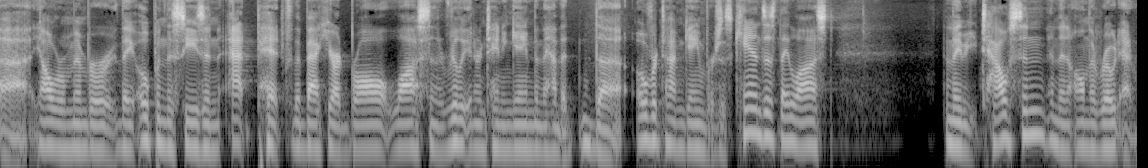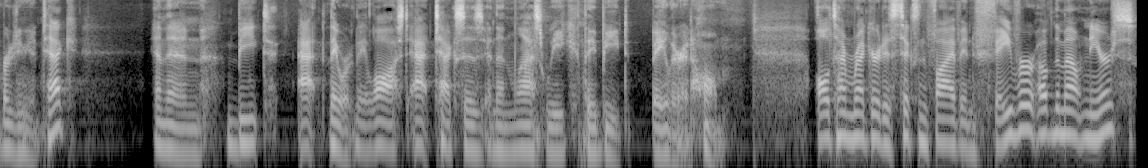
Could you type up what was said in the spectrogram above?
Uh, y'all remember they opened the season at Pitt for the backyard brawl, lost in a really entertaining game. Then they had the the overtime game versus Kansas. They lost. Then they beat Towson, and then on the road at Virginia Tech, and then beat at they were they lost at Texas, and then last week they beat Baylor at home. All time record is six and five in favor of the Mountaineers,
